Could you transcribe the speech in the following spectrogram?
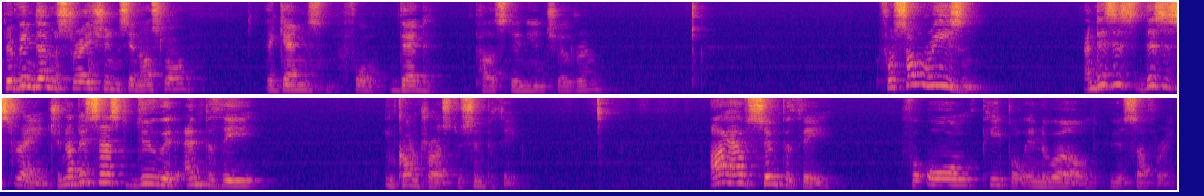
There have been demonstrations in Oslo against for dead Palestinian children. For some reason, and this is this is strange, you know, this has to do with empathy in contrast to sympathy. I have sympathy for all people in the world who are suffering.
